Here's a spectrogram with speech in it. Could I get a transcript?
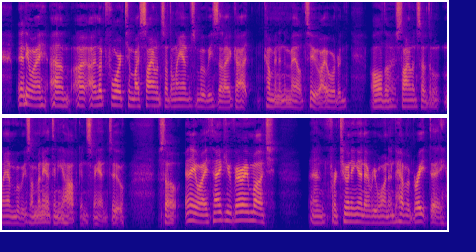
anyway, um, I, I, look forward to my Silence of the Lambs movies that I got coming in the mail too. I ordered all the Silence of the Lamb movies. I'm an Anthony Hopkins fan too. So anyway, thank you very much and for tuning in everyone and have a great day.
